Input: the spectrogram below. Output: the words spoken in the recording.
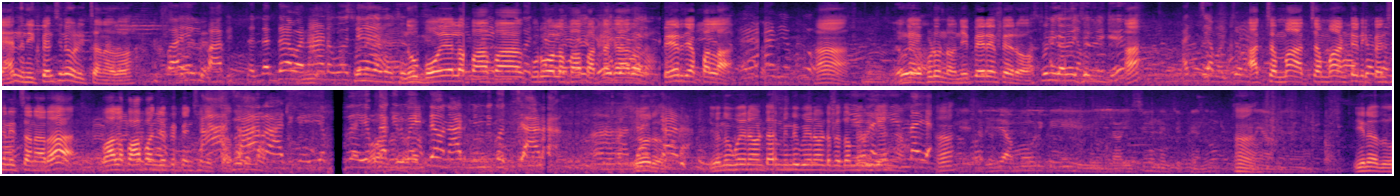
ఏంది నీకు పెన్షన్ ఎవరు బాయలు పోతే నువ్వు బోయేళ్ళ పాప కురువోళ్ళ పాప అట్లా కాదు. పేరు చెప్పాలా? ఆ, ఇంకా ఎప్పుడున్నావు? నీ పేరేం పేరు? అచ్చమ్మ. అచ్చమ్మ అంటే నీకు పెన్షన్ ఇచ్చానారా? వాళ్ళ పాప అని చెప్పి పెన్షన్ ఇచ్చారు. ఎవరు. ఎందుకు పోయినా ఉంటారు? ముందుకు పోయినా ఉంటారు పెద్ద. వినదు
